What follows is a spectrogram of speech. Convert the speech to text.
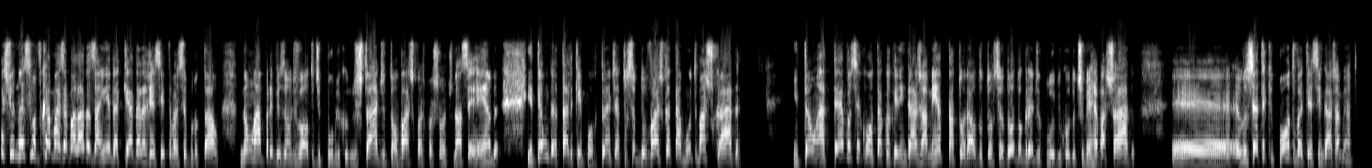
as finanças vão ficar mais abaladas ainda, a queda na receita vai ser brutal, não há previsão de volta de público no estádio, então o Vasco vai continuar sem renda. E tem um detalhe que é importante: a torcida do Vasco está muito machucada. Então, até você contar com aquele engajamento natural do torcedor do grande clube quando o time é rebaixado, é... eu não sei até que ponto vai ter esse engajamento.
